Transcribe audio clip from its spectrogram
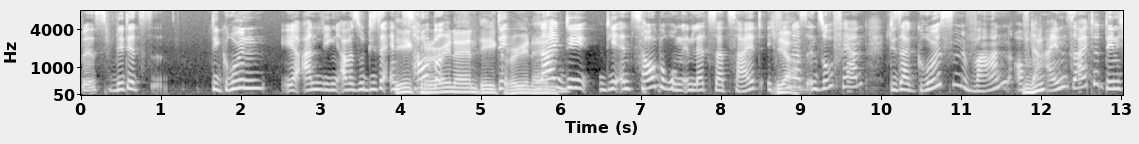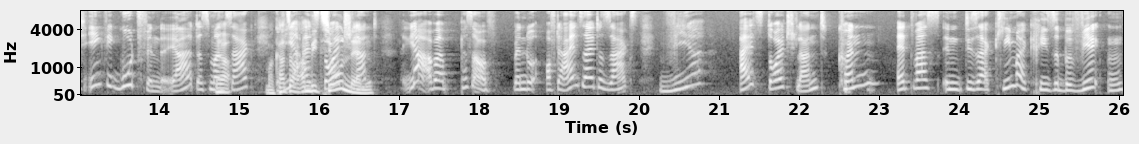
es wird jetzt die Grünen ihr Anliegen, aber so diese Die Entzauber Grünen, die Grünen. Nein, die, die Entzauberung in letzter Zeit. Ich finde Ja. das insofern, dieser Größenwahn auf Mhm. der einen Seite, den ich irgendwie gut finde, ja, dass man Ja. sagt, Man kann's wir auch als Ambition Deutschland, ja, aber pass auf, wenn du auf der einen Seite sagst, wir als Deutschland können etwas in dieser Klimakrise bewirken,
